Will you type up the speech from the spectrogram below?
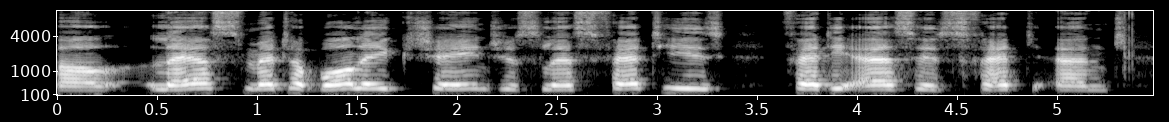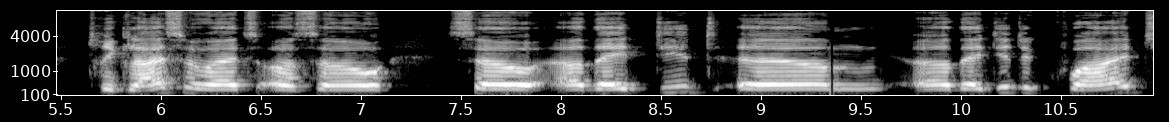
uh, less metabolic changes, less fatty fatty acids, fat and triglycerides also. So uh, they did um, uh, they did a quite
